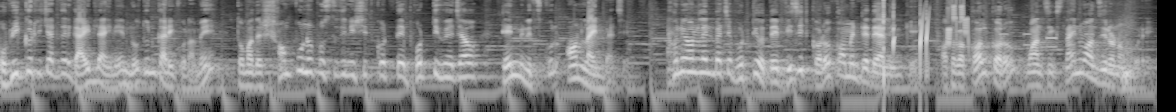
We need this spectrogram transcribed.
অভিজ্ঞ টিচারদের গাইডলাইনে নতুন কারিকুলামে তোমাদের সম্পূর্ণ প্রস্তুতি নিশ্চিত করতে ভর্তি হয়ে যাও টেন মিনিট স্কুল অনলাইন ব্যাচে এখনই অনলাইন ব্যাচে ভর্তি হতে ভিজিট করো কমেন্টে দেওয়া লিঙ্কে অথবা কল করো one six nine one zero নম্বরে।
